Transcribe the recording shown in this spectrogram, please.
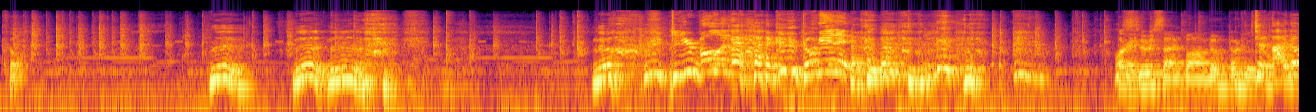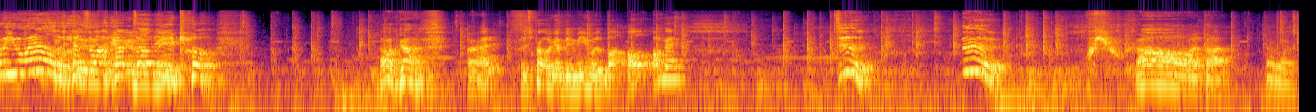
Cool. No, no, no. No, get your bullet back! Go get it! Okay. Suicide bomb. Don't don't. even- I know you will. Don't That's why I'm telling you to go. Oh god. All right. It's probably gonna be me with a bomb. Oh, okay. Oh, I thought. Never mind.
